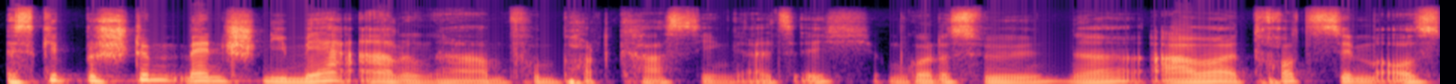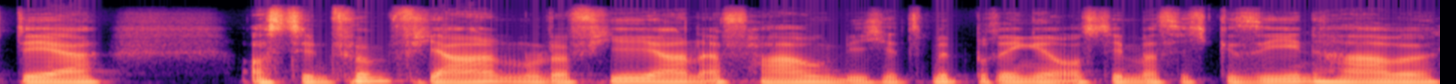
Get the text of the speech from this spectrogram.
es gibt bestimmt Menschen, die mehr Ahnung haben vom Podcasting als ich, um Gottes Willen, ne? aber trotzdem aus der, aus den fünf Jahren oder vier Jahren Erfahrung, die ich jetzt mitbringe, aus dem, was ich gesehen habe,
